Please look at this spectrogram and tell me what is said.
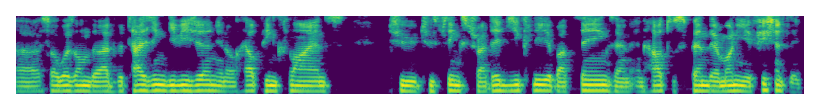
Uh, so I was on the advertising division, you know, helping clients to to think strategically about things and, and how to spend their money efficiently.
